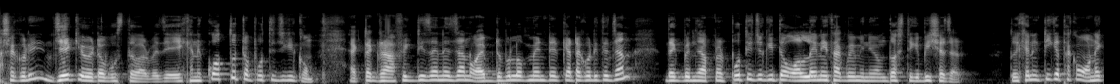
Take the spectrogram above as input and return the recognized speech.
আশা করি যে কেউ এটা বুঝতে পারবে যে এখানে কতটা প্রতিযোগী কম। একটা গ্রাফিক ডিজাইনে যান ওয়েব ডেভেলপমেন্টের ক্যাটাগরিতে যান, দেখবেন যে আপনার প্রতিযোগিতা অনলাইনেই থাকবে মিনিমাম দশ থেকে বিশ হাজার। তো এখানে টিকে থাকা অনেক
